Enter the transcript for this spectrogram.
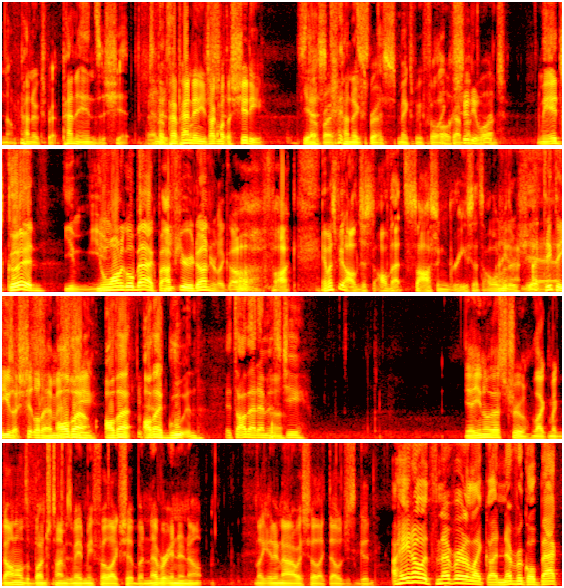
No, Panda Express. Panda Inns is shit. That No, is Pa- some Panda, fucking you're talking about the shitty. Yes, Stuff, right? Panda Express makes me feel like Oh, crap shitty afterwards. I mean, it's good. You you don't want to go back, but after you're done, you're like, oh fuck. It must be all just all that sauce and grease that's all over their shit. I think they use a shitload of MSG. All that, all that, all that gluten. It's all that MSG. Yeah, you know that's true. Like McDonald's a bunch of times made me feel like shit, but never In and Out. Like In and Out, I always feel like that was just good. I hate how it's never like a never go back,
